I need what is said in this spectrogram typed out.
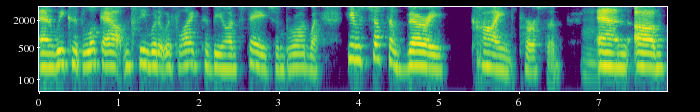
and we could look out and see what it was like to be on stage in Broadway. He was just a very kind person. Mm. And um,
